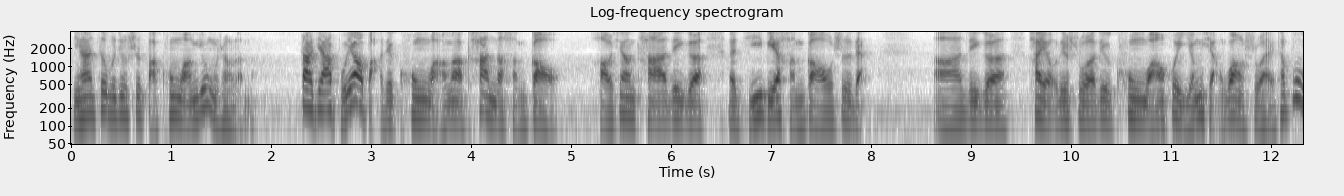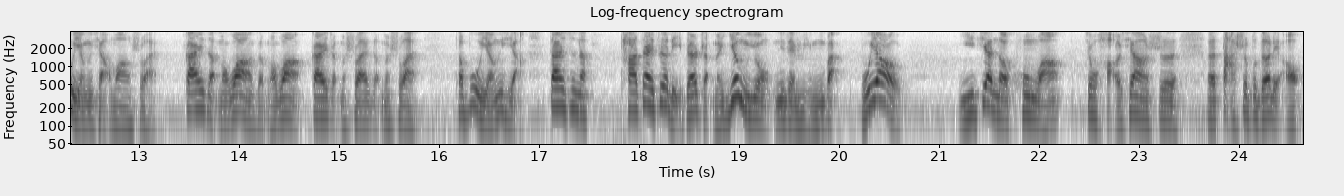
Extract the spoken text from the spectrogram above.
你看，这不就是把空亡用上了吗？大家不要把这空亡啊看得很高，好像他这个呃级别很高似的啊。这个还有的说这个空亡会影响旺衰，它不影响旺衰。该怎么旺怎么旺，该怎么摔怎么摔，它不影响。但是呢，它在这里边怎么应用，你得明白，不要一见到空亡就好像是呃大事不得了。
